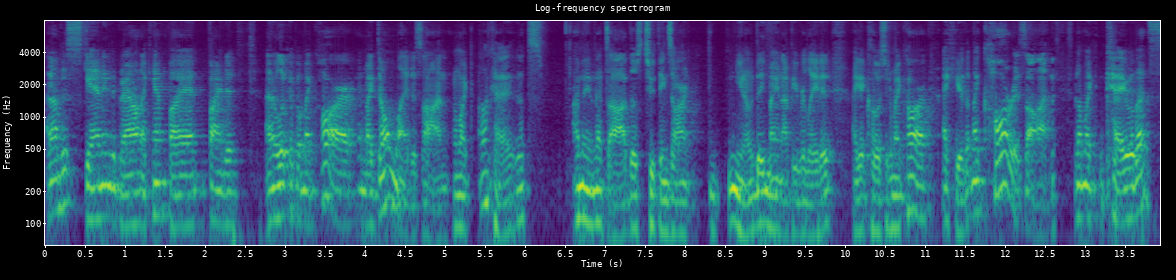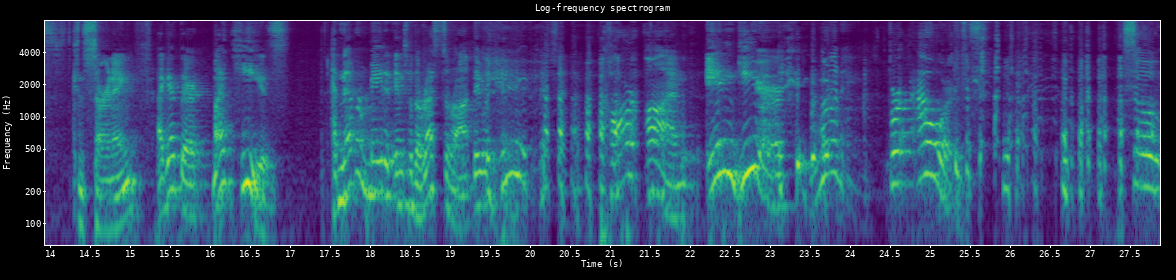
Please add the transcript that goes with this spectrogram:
And I'm just scanning the ground. I can't find it. find it. And I look up at my car and my dome light is on. I'm like, okay, that's I mean, that's odd. Those two things aren't, you know, they might not be related. I get closer to my car. I hear that my car is on. And I'm like, okay, well, that's concerning. I get there. My keys had never made it into the restaurant. They were in the ignition, car on, in gear, running for hours. So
